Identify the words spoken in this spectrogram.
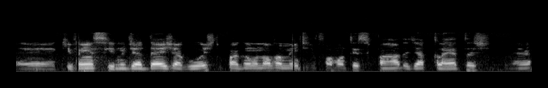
é, que vence no dia 10 de agosto, pagamos novamente de forma antecipada de atletas, né?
